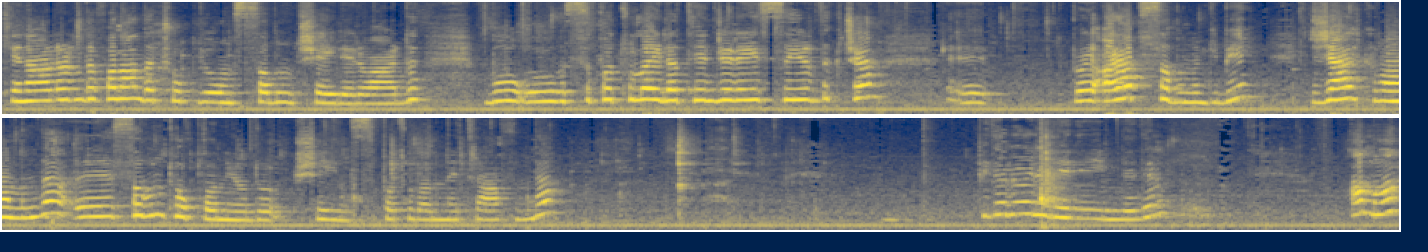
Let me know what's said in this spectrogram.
kenarlarında falan da çok yoğun sabun şeyleri vardı. Bu e, spatula ile tencereyi sıyırdıkça e, böyle Arap sabunu gibi jel kıvamında e, sabun toplanıyordu şeyin spatulanın etrafında. Bir de böyle deneyeyim dedim. Ama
